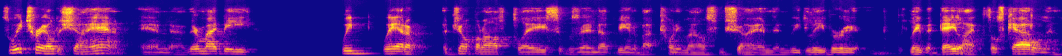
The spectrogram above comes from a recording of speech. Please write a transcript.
So we trailed to Cheyenne, and uh, there might be we we had a, a, jumping off place. It was ended up being about 20 miles from Cheyenne. Then we'd leave early, leave at daylight with those cattle and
